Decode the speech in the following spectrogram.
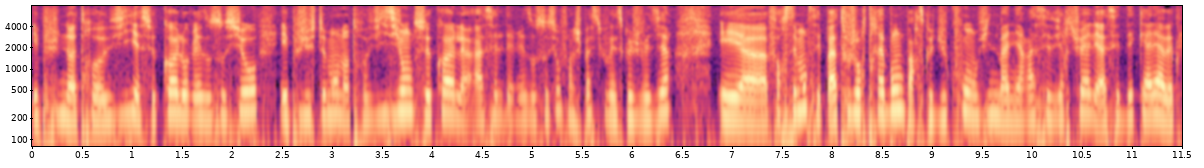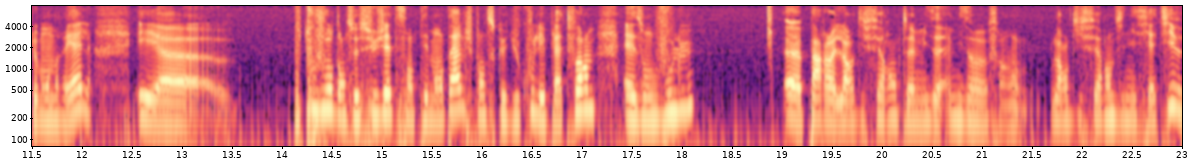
et plus notre vie, elle se colle aux réseaux sociaux, et plus justement notre vision se colle à celle des réseaux sociaux. Enfin, je sais pas si vous voyez ce que je veux dire. Et euh, forcément, c'est pas toujours très bon, parce que du coup, on vit de manière assez virtuelle et assez décalée avec le monde réel. Et. Toujours dans ce sujet de santé mentale, je pense que du coup les plateformes, elles ont voulu euh, par leurs différentes initiatives,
